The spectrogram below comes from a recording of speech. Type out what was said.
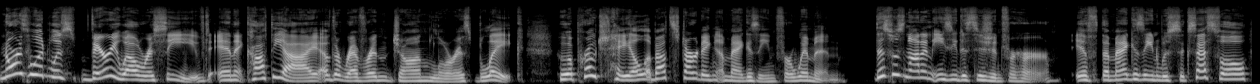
Northwood was very well received, and it caught the eye of the Reverend John Lauris Blake, who approached Hale about starting a magazine for women. This was not an easy decision for her. If the magazine was successful,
